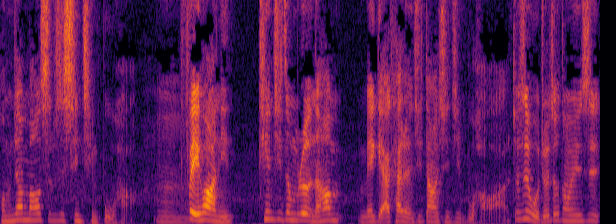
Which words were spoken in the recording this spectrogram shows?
我们家猫是不是心情不好？”嗯，废话，你天气这么热，然后没给它开冷气，当然心情不好啊。就是我觉得这个东西是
